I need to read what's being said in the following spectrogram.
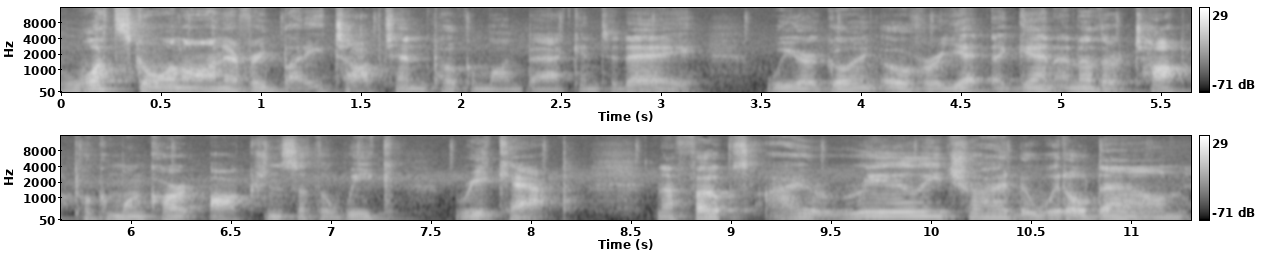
What's going on, everybody? Top 10 Pokemon back, and today we are going over yet again another top Pokemon card auctions of the week recap. Now, folks, I really tried to whittle down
